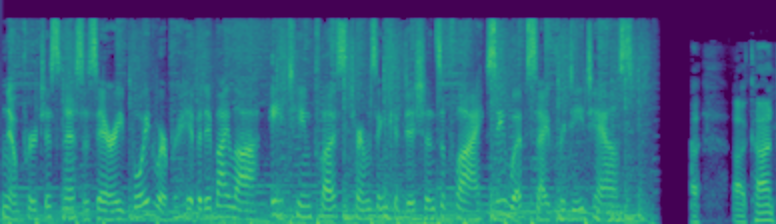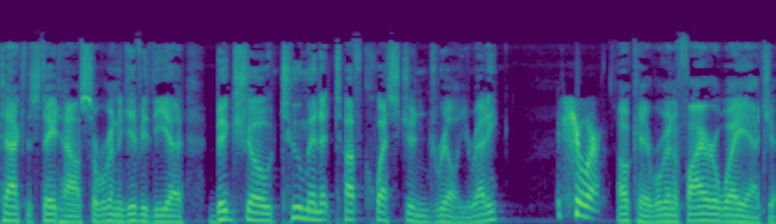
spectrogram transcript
No purchase necessary. Void where prohibited by law. 18 plus terms and conditions apply. See website for details. uh, contact the state house. So we're going to give you the uh, Big Show two minute tough question drill. You ready? Sure. Okay, we're going to fire away at you.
